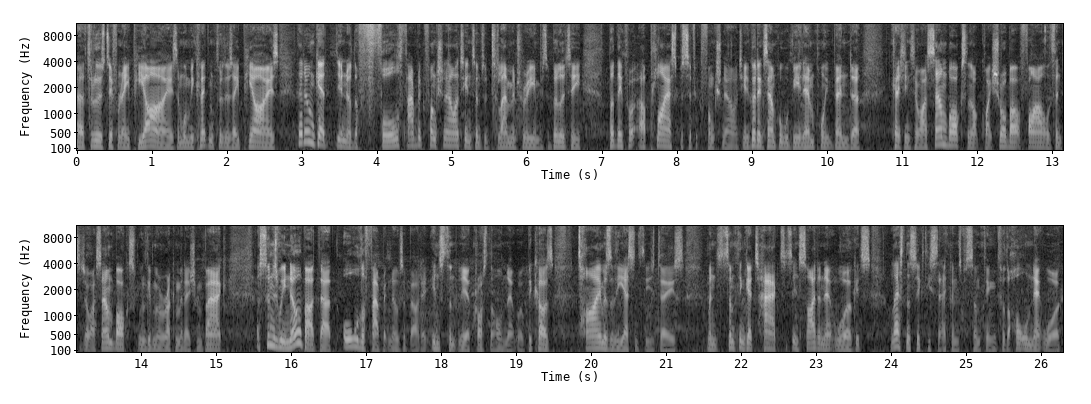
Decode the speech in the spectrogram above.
uh, through those different APIs, and when we connect them through those APIs, they don't get you know, the full fabric functionality in terms of telemetry and visibility, but they apply a specific functionality. A good example would be an endpoint vendor connecting to our sandbox, they're not quite sure about file, they send it to our sandbox, we'll give them a recommendation back. As soon as we know about that, all the fabric knows about it instantly across the whole network because time is of the essence these days. When something gets hacked, it's inside a network, it's less than 60 seconds for something, for the whole network.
